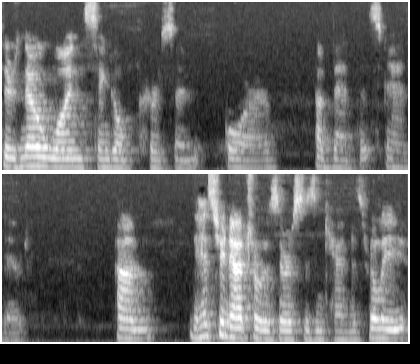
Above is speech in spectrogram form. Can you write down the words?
there's no one single person or event that stand out. Um, the history of natural resources in Canada is really,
